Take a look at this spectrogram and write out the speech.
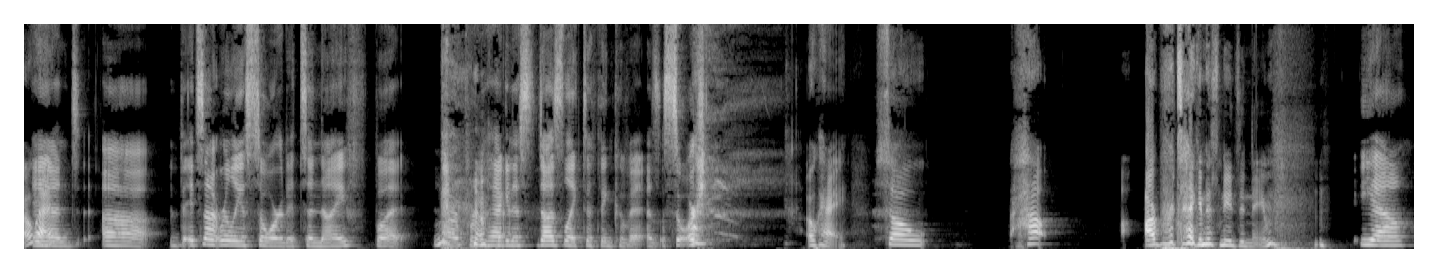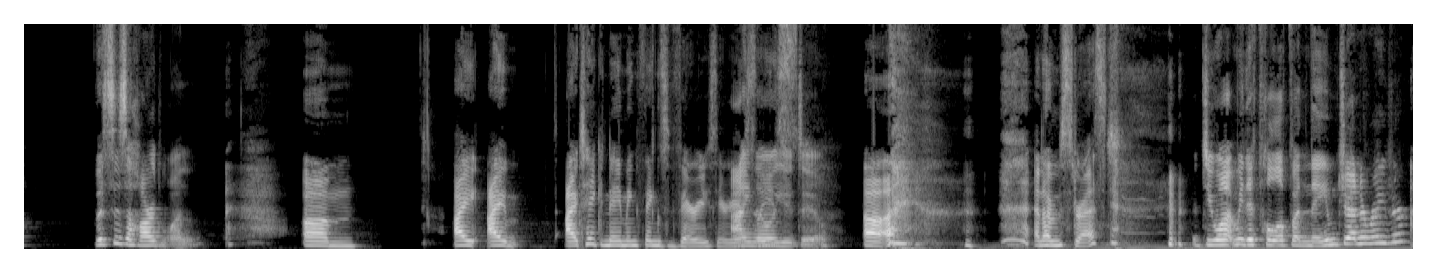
Okay. And uh it's not really a sword, it's a knife, but our protagonist does like to think of it as a sword. okay. So how our protagonist needs a name. yeah. This is a hard one. Um, I I I take naming things very seriously. I know you do. Uh, and I'm stressed. Do you want me to pull up a name generator?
